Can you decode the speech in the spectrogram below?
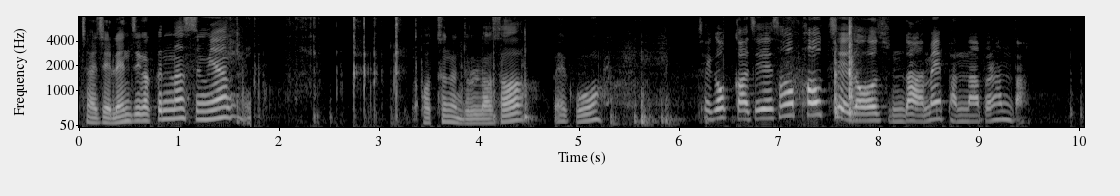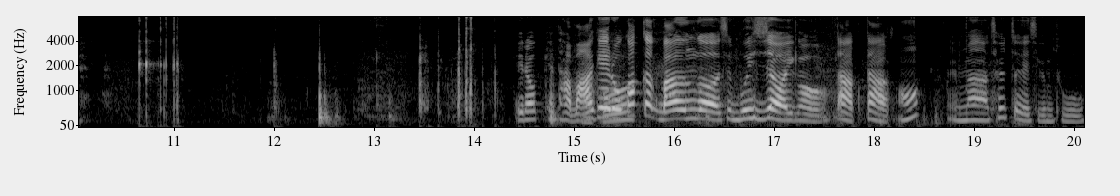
자 이제 렌즈가 끝났으면 버튼을 눌러서 빼고 제거까지 해서 파우치에 넣어준 다음에 반납을 한다. 이렇게 다 마개로. 꽉꽉 막은 거 지금 보이시죠? 이거 딱딱 어? 얼마나 철저히 지금 도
